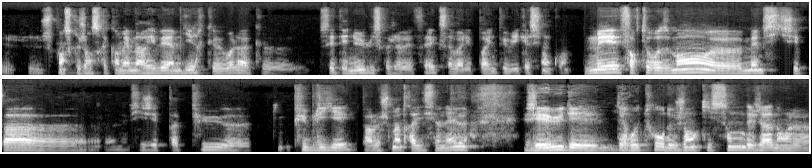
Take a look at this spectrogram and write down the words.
je pense que j'en serais quand même arrivé à me dire que voilà que c'était nul ce que j'avais fait, que ça valait pas une publication. Mais fort heureusement, euh, même si j'ai pas si j'ai pas pu publier par le chemin traditionnel, j'ai eu des, des, retours de gens qui sont déjà dans le,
